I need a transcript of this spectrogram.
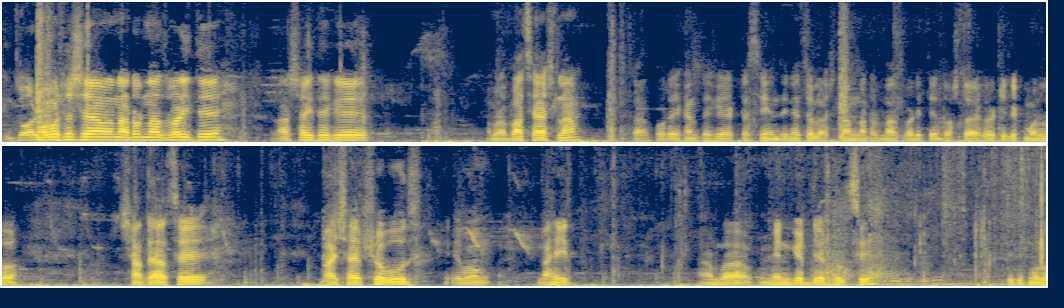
অবশেষে আমরা নাটোর নাচবাড়িতে, রাজশাহী থেকে আমরা বাসে আসলাম। তারপরে এখান থেকে একটা সিএনজি নিয়ে চলে আসলাম নাটোর নাচবাড়িতে। দশ টাকা করে টিকিট মূল্য। সাথে আছে ভাই সাহেব সবুজ এবং নাহিদ। আমরা মেন গেট দিয়ে ঢুকছি। টিকিট মূল্য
